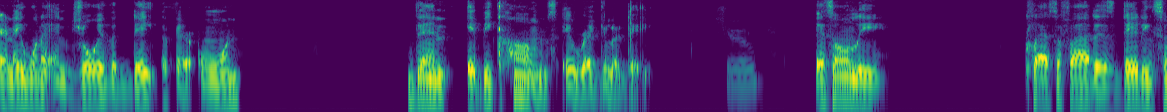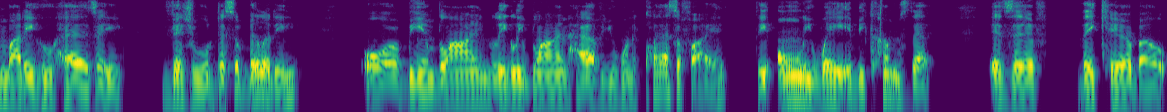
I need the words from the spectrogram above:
and they want to enjoy the date that they're on, then it becomes a regular date. True. It's only classified as dating somebody who has a visual disability or being blind, legally blind, however you want to classify it. The only way it becomes that is if they care about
